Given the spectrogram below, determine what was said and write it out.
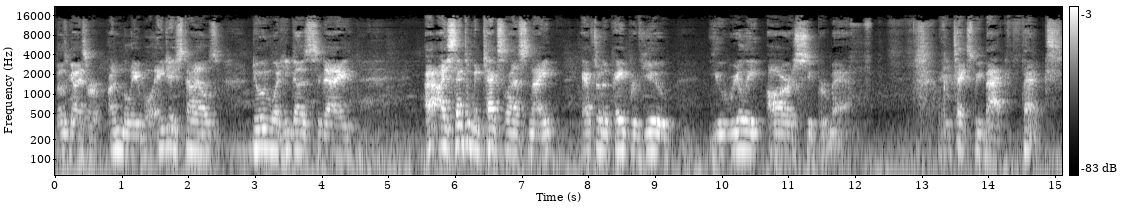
those guys are unbelievable. AJ Styles doing what he does today. I, I sent him a text last night after the pay per view. You really are Superman. And he texts me back, thanks.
